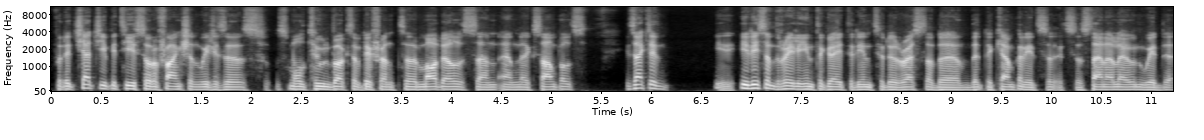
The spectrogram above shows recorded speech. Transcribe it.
for the ChatGPT sort of function, which is a small toolbox of different uh, models and, and examples, it's actually it isn't really integrated into the rest of the the, the company. It's it's a standalone with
